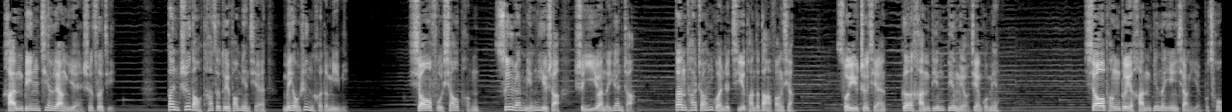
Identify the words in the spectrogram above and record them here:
韩冰尽量掩饰自己，但知道他在对方面前没有任何的秘密。肖父肖鹏虽然名义上是医院的院长，但他掌管着集团的大方向，所以之前跟韩冰并没有见过面。肖鹏对韩冰的印象也不错，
